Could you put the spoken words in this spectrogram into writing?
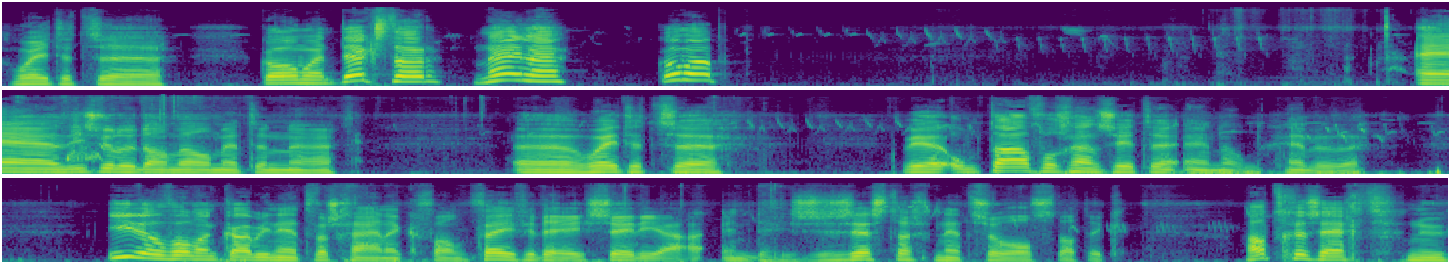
hoe heet het, eh, komen. Dexter, Nijla, kom op! En die zullen dan wel met een, hoe heet het, weer om tafel gaan zitten. En dan hebben we in ieder geval een kabinet waarschijnlijk van VVD, CDA en D66. Net zoals dat ik had gezegd, nu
